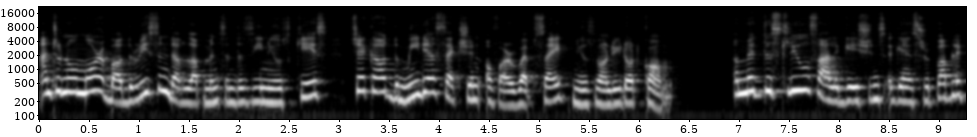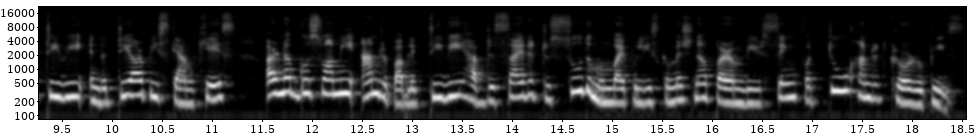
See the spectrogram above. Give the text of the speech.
And to know more about the recent developments in the Zee News case, check out the media section of our website newslaundry.com. Amid the slew of allegations against Republic TV in the TRP scam case, Arnab Goswami and Republic TV have decided to sue the Mumbai Police Commissioner Parambir Singh for 200 crore rupees.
